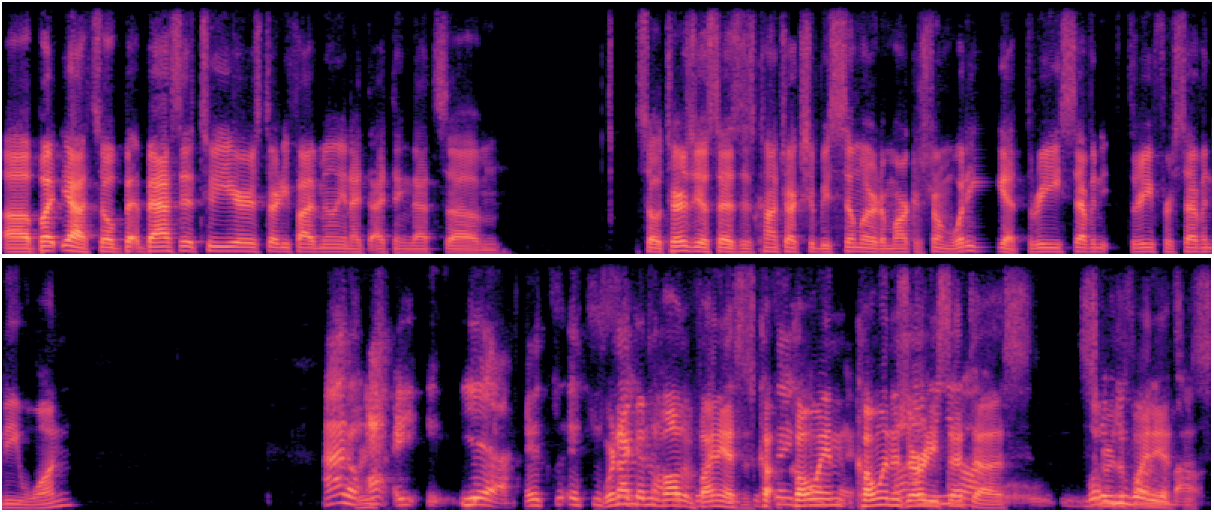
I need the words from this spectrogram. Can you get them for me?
Uh, but yeah, so B- Bassitt two years, thirty-five million. I, I think that's um. So Terzio says his contract should be similar to Marcus Stroman. What do you get? Three seventy three for seventy-one. I don't. I, I- yeah, it's it's. the We're not getting involved in topic, right? It's finances. Co- Cohen topic. Cohen has I- I already mean, you said know, to us, What screw are the you about? finances.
